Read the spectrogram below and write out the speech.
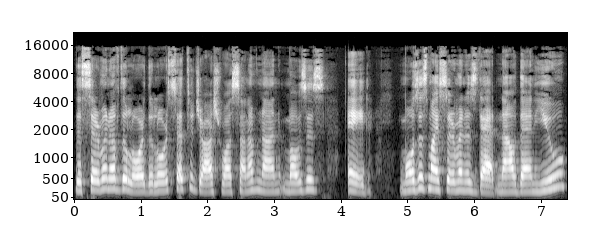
the servant of the Lord, the Lord said to Joshua, son of Nun, Moses' aide, Moses, my servant, is dead. Now then, you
